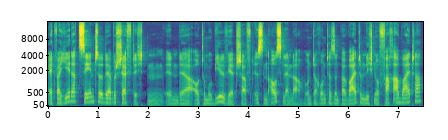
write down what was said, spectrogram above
Etwa jeder Zehnte der Beschäftigten in der Automobilwirtschaft ist ein Ausländer und darunter sind bei weitem nicht nur Facharbeiter,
